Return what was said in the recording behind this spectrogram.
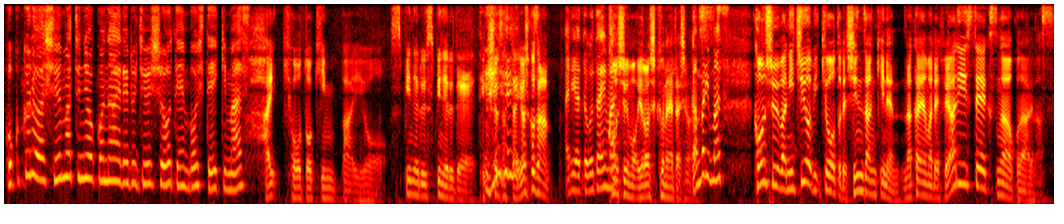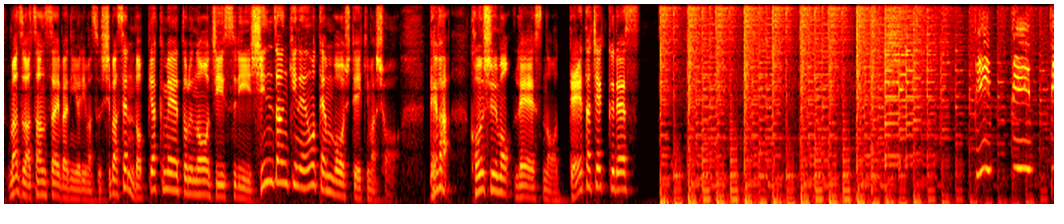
ここからは週末に行われる重賞を展望していきます。はい京都金杯をスピネルスピネルで的中させたよしこさん ありがとうございます。今週もよろしくお願いいたします頑張ります。今週は日曜日京都で新山記念中山でフェアリーステークスが行われますまずは3歳馬によります芝1600メートルの G3 新山記念を展望していきましょうでは今週もレースのデータチェックです。ピッピッピ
